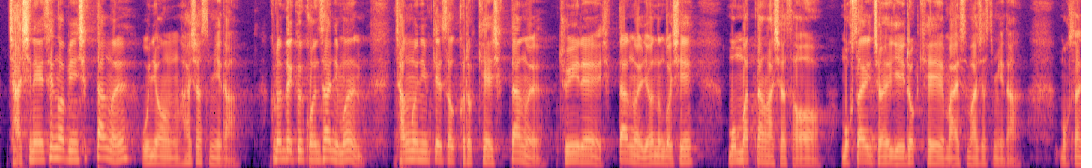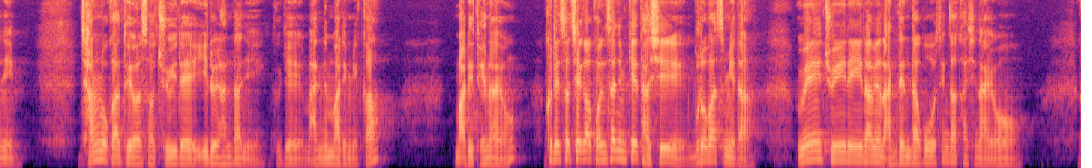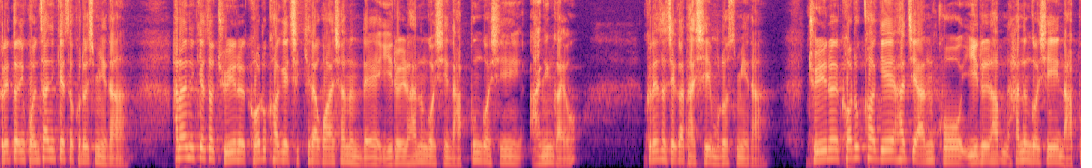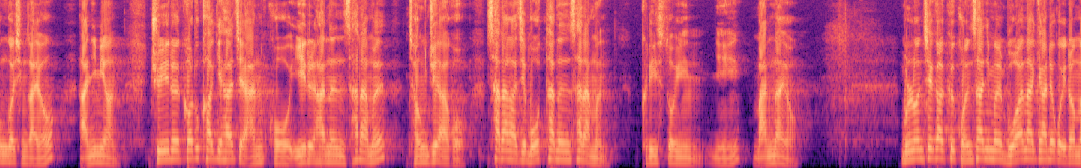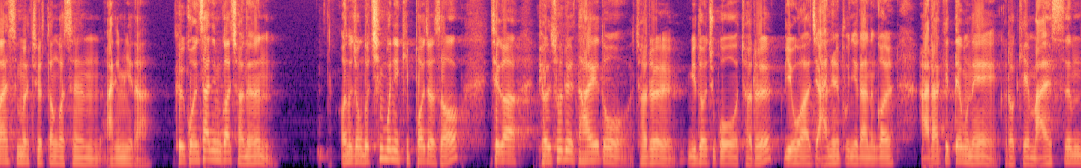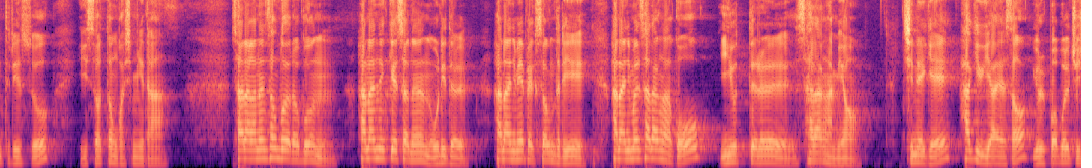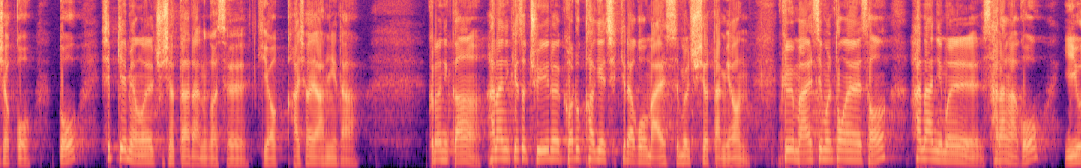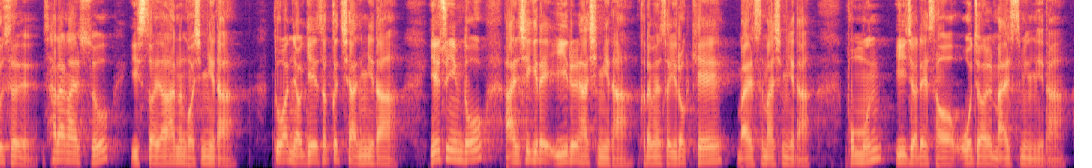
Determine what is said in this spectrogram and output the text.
자신의 생업인 식당을 운영하셨습니다. 그런데 그 권사님은 장로님께서 그렇게 식당을, 주일에 식당을 여는 것이 못마땅하셔서 목사인 저에게 이렇게 말씀하셨습니다. 목사님, 장로가 되어서 주일에 일을 한다니 그게 맞는 말입니까? 말이 되나요? 그래서 제가 권사님께 다시 물어봤습니다. 왜 주일에 일하면 안 된다고 생각하시나요? 그랬더니 권사님께서 그러십니다. 하나님께서 주일을 거룩하게 지키라고 하셨는데 일을 하는 것이 나쁜 것이 아닌가요? 그래서 제가 다시 물었습니다. 주일을 거룩하게 하지 않고 일을 하는 것이 나쁜 것인가요? 아니면 주일을 거룩하게 하지 않고 일을 하는 사람을 정죄하고 사랑하지 못하는 사람은 그리스도인이 맞나요? 물론 제가 그 권사님을 무한하게 하려고 이런 말씀을 드렸던 것은 아닙니다. 그 권사님과 저는 어느 정도 친분이 깊어져서 제가 별소리를 다 해도 저를 믿어주고 저를 미워하지 않을 분이라는 걸 알았기 때문에 그렇게 말씀드릴 수 있었던 것입니다. 사랑하는 성도 여러분, 하나님께서는 우리들, 하나님의 백성들이 하나님을 사랑하고 이웃들을 사랑하며 지내게 하기 위하여서 율법을 주셨고 또 십계명을 주셨다라는 것을 기억하셔야 합니다. 그러니까 하나님께서 주의를 거룩하게 지키라고 말씀을 주셨다면 그 말씀을 통하여서 하나님을 사랑하고 이웃을 사랑할 수 있어야 하는 것입니다. 또한 여기에서 끝이 아닙니다. 예수님도 안식일에 일을 하십니다. 그러면서 이렇게 말씀하십니다. 본문 2절에서 5절 말씀입니다.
